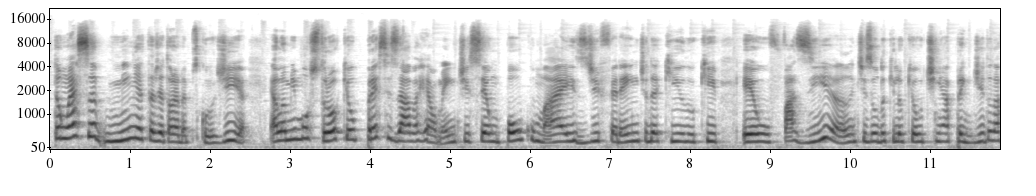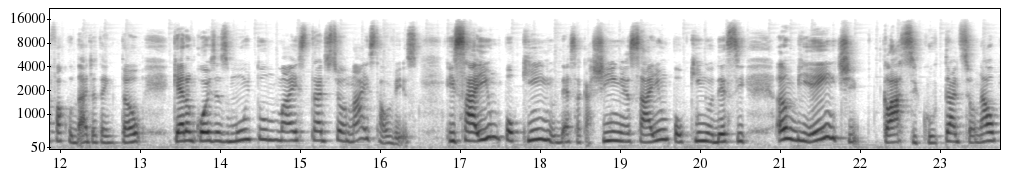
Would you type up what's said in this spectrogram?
Então essa minha trajetória da psicologia, ela me mostrou que eu precisava realmente ser um pouco mais diferente daquilo que eu fazia antes ou daquilo que eu tinha aprendido na faculdade até então, que eram coisas muito mais tradicionais, talvez. E sair um pouquinho dessa caixinha, sair um pouquinho desse ambiente clássico, tradicional,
